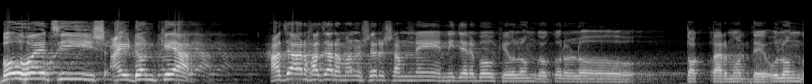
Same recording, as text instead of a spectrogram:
বউ হয়েছিস, আই ডোন্ট কেয়ার। হাজার হাজার মানুষের সামনে নিজের বউকে উলঙ্গ করল, তক্তার মধ্যে উলঙ্গ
